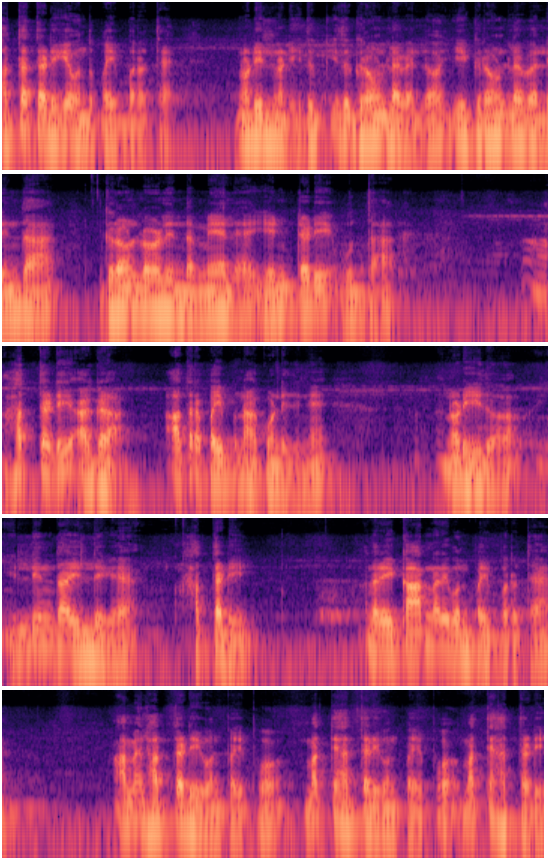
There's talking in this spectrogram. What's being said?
ಹತ್ತತ್ತಡಿಗೆ ಒಂದು ಪೈಪ್ ಬರುತ್ತೆ. ನೋಡಿ, ಇಲ್ಲಿ ನೋಡಿ, ಇದು ಇದು ಗ್ರೌಂಡ್ ಲೆವೆಲ್ಲು ಈ ಗ್ರೌಂಡ್ ಲೆವೆಲಿಂದ ಗ್ರೌಂಡ್ ಲೆವೆಲಿಂದ ಮೇಲೆ ಎಂಟಡಿ ಉದ್ದ ಹತ್ತಡಿ ಅಗಲ ಆ ಥರ ಪೈಪನ್ನ ಹಾಕ್ಕೊಂಡಿದ್ದೀನಿ ನೋಡಿ, ಇದು ಇಲ್ಲಿಂದ ಇಲ್ಲಿಗೆ ಹತ್ತಡಿ ಅಂದರೆ ಈ ಕಾರ್ನರಿಗೆ ಒಂದು ಪೈಪ್ ಬರುತ್ತೆ. ಆಮೇಲೆ ಹತ್ತಡಿ ಒಂದು ಪೈಪು, ಮತ್ತೆ ಹತ್ತಡಿಗೆ ಒಂದು ಪೈಪು, ಮತ್ತೆ ಹತ್ತಡಿ.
